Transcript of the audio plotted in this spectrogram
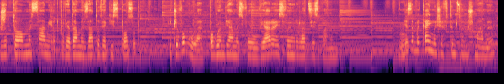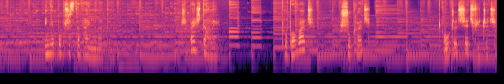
że to my sami odpowiadamy za to w jakiś sposób i czy w ogóle pogłębiamy swoją wiarę i swoją relację z Panem? Nie zamykajmy się w tym, co już mamy i nie poprzestawajmy na tym. Trzeba iść dalej. Próbować, szukać, uczyć się, ćwiczyć.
